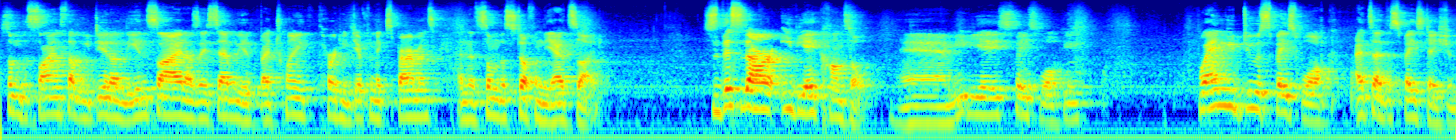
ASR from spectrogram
some of the science that we did on the inside. As I said, we had about 20, 30 different experiments and then some of the stuff on the outside. So this is our EVA console. Um, EVA spacewalking. When you do a spacewalk outside the space station,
